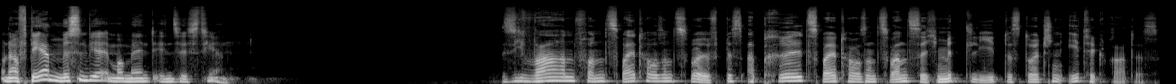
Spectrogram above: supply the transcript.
Und auf der müssen wir im Moment insistieren. Sie waren von 2012 bis April 2020 Mitglied des Deutschen Ethikrates.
